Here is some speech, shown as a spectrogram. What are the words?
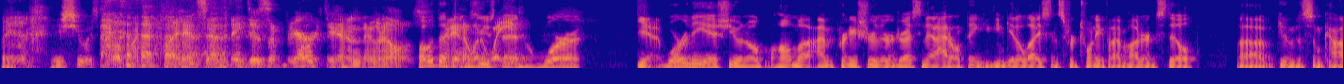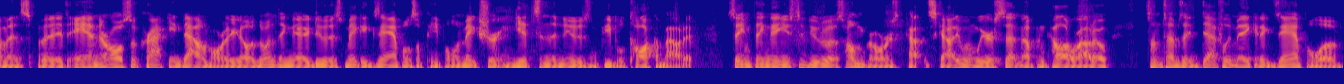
man. The issue is grow a bunch of plants and they disappear. And who knows? Both the I things what you to wait. said were, yeah, were the issue in Oklahoma. I'm pretty sure they're addressing that. I don't think you can get a license for 2,500 still. Uh, give them some comments, but it, and they're also cracking down more. You know, the one thing they do is make examples of people and make sure it gets in the news and people talk about it. Same thing they used to do to us home growers, Scotty, when we were setting up in Colorado. Sometimes they definitely make an example of,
